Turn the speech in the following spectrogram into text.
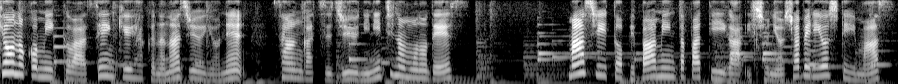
今日のコミックは1974年3月12日のものです。マーシーとペパーミントパティが一緒におしゃべりをしています。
